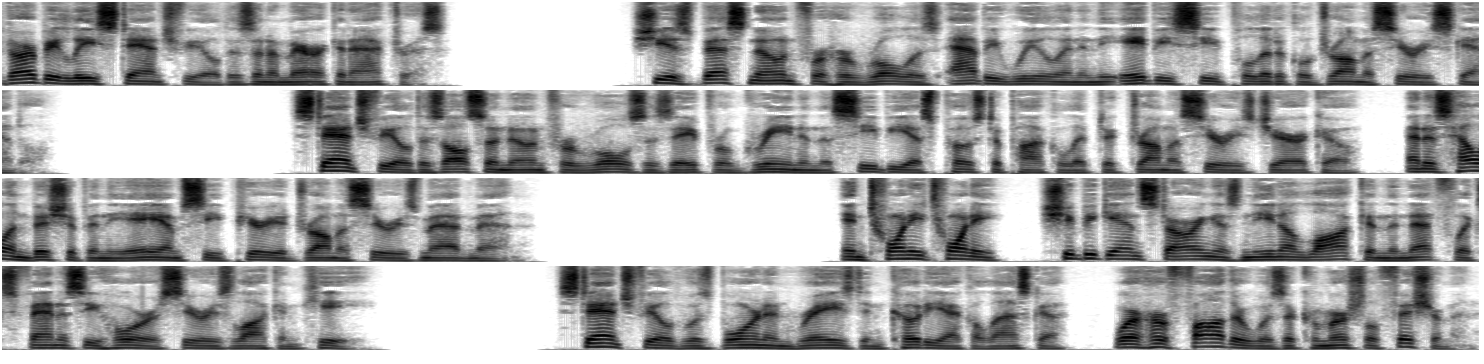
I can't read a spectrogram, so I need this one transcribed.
Darby Leigh Stanchfield is an American actress. She is best known for her role as Abby Whelan in the ABC political drama series Scandal. Stanchfield is also known for roles as April Green in the CBS post apocalyptic drama series Jericho, and as Helen Bishop in the AMC period drama series Mad Men. In 2020, she began starring as Nina Locke in the Netflix fantasy horror series Locke & Key. Stanchfield was born and raised in Kodiak, Alaska, where her father was a commercial fisherman.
